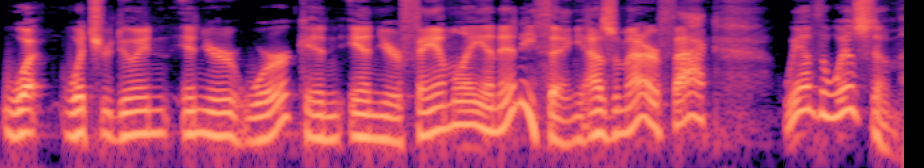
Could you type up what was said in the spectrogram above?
what what you're doing in your work and in your family and anything. As a matter of fact, we have the wisdom.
